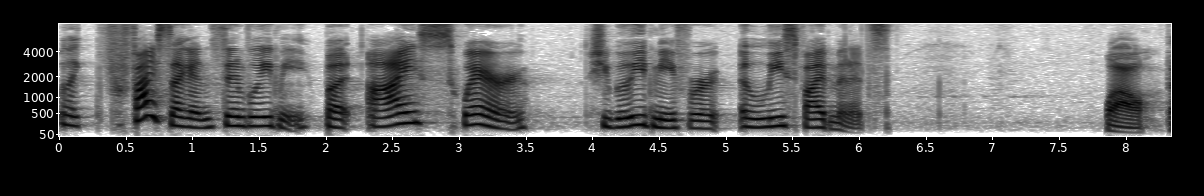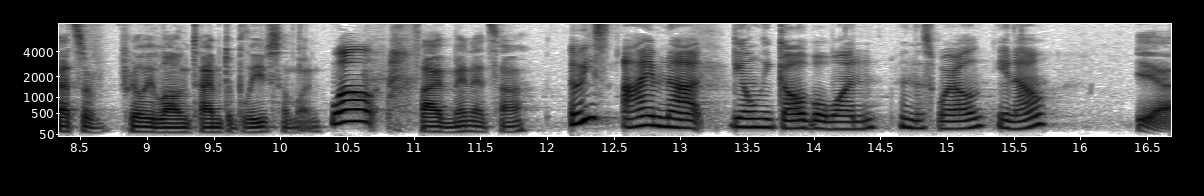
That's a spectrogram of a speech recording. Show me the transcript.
like for five seconds didn't believe me, but I swear she believed me for at least five minutes. Wow, that's a really long time to believe someone. Well, Five minutes, huh? at least I'm not the only gullible one in this world, you know. Yeah,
